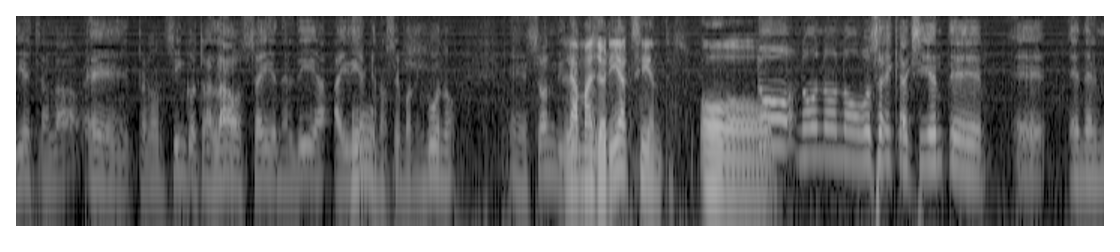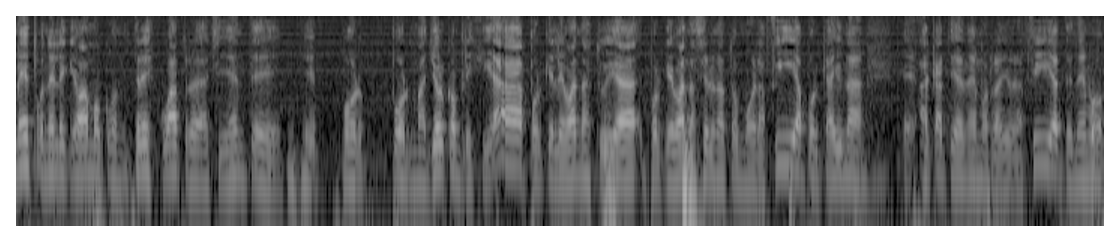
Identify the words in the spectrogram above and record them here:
10 traslados, eh, perdón, 5 traslados, 6 en el día. Hay días que uh. no hacemos ninguno. Eh, son ¿La mayoría accidentes? O... No, no, no, no. Vos sabés que accidentes, en el mes ponerle que vamos con 3, 4 de accidentes por, por mayor complejidad, porque le van a estudiar, porque van a hacer una tomografía, porque hay una eh, acá tenemos radiografía, tenemos,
